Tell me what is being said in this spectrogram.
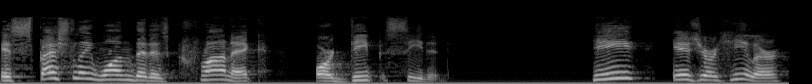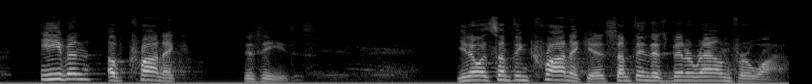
especially one that is chronic or deep seated. He is your healer even of chronic diseases. You know what something chronic is? Something that's been around for a while.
